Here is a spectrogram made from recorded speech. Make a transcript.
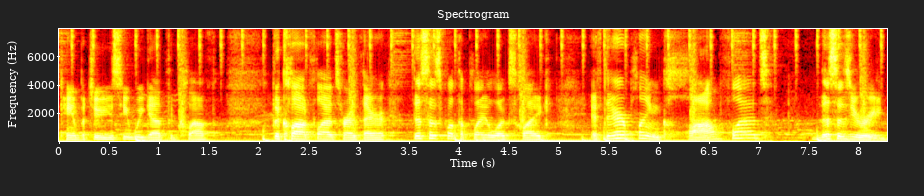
Tampa 2. You see we got the cloud the cloud flats right there. This is what the play looks like. If they're playing cloud flats, this is your read.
